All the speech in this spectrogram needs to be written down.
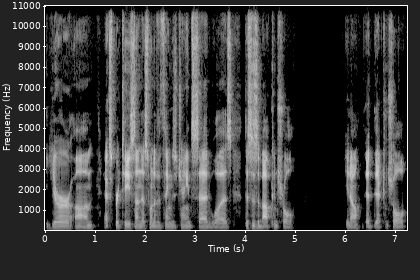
your um, expertise on this. One of the things Jane said was this is about control. You know, it, that control.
